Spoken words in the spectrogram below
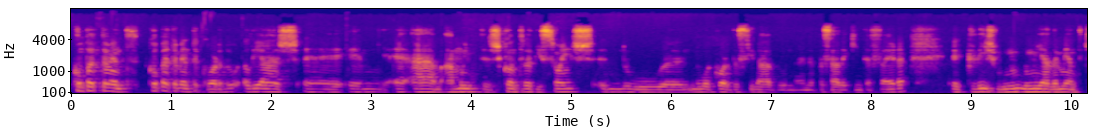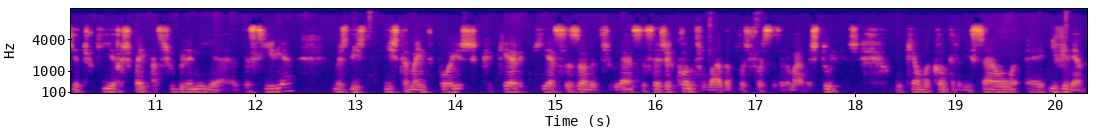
completamente, completamente de acordo. Aliás, é, é, há, há, muitas contradições no, no acordo assinado na, na passada quinta-feira, que diz, nomeadamente, que a Turquia respeita a soberania da Síria, mas diz, diz também depois que quer que essa zona de segurança seja controlada pelas Forças Armadas turcas, o que é uma contradição evidente.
